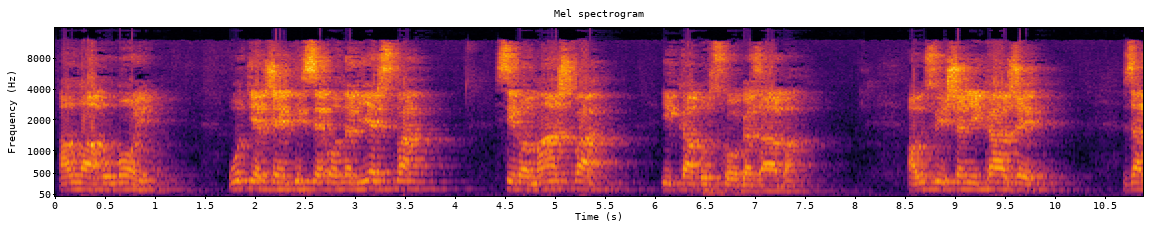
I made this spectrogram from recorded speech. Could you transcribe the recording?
Allahu moj, utječem ti se od nevjerstva, siromaštva i kaburskog azaba. A uzvišeni kaže, zar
